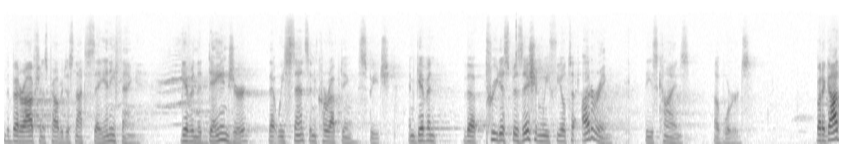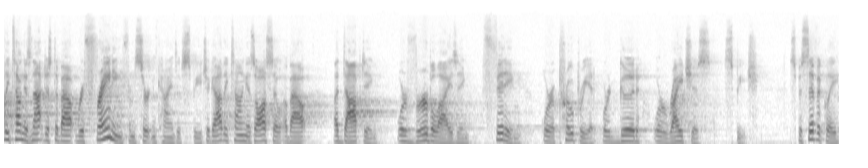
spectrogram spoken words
the better option is probably just not to say anything, given the danger that we sense in corrupting speech, and given the predisposition we feel to uttering these kinds of words. But a godly tongue is not just about refraining from certain kinds of speech. A godly tongue is also about adopting or verbalizing fitting or appropriate or good or righteous speech. Specifically,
